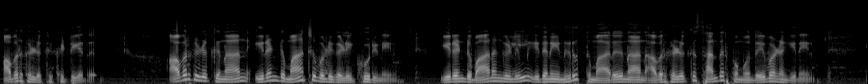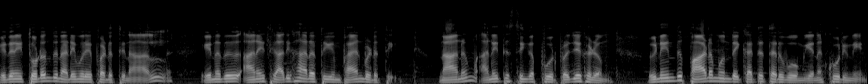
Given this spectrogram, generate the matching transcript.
அவர்களுக்கு கிட்டியது. அவர்களுக்கு நான் இரண்டு மாற்று வழிகளை கூறினேன். இரண்டு வாரங்களில் இதனை நிறுத்துமாறு நான் அவர்களுக்கு சந்தர்ப்பம் ஒன்றை வழங்கினேன். இதனை தொடர்ந்து நடைமுறைப்படுத்தினால் எனது அனைத்து அதிகாரத்தையும் பயன்படுத்தி நானும் அனைத்து சிங்கப்பூர் பிரஜைகளும் இணைந்து பாடம் ஒன்றை கற்றுத்தருவோம் என கூறினேன்.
